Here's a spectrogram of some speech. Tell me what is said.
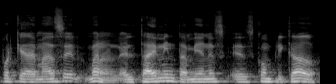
porque además, el, bueno, el timing también es, es complicado.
